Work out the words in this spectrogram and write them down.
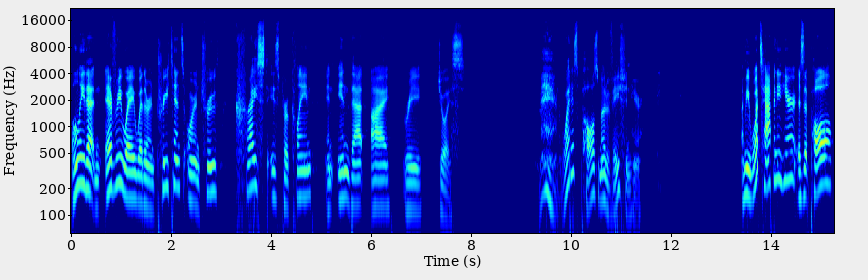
Only that in every way, whether in pretense or in truth, Christ is proclaimed, and in that I rejoice. Man, what is Paul's motivation here? I mean, what's happening here is that Paul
